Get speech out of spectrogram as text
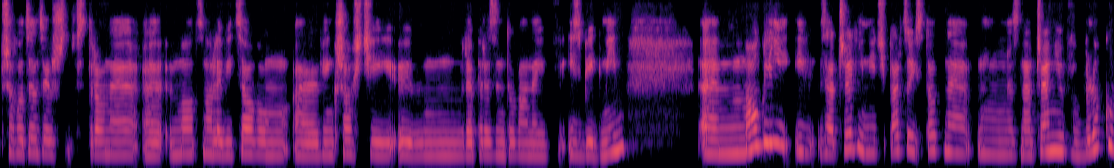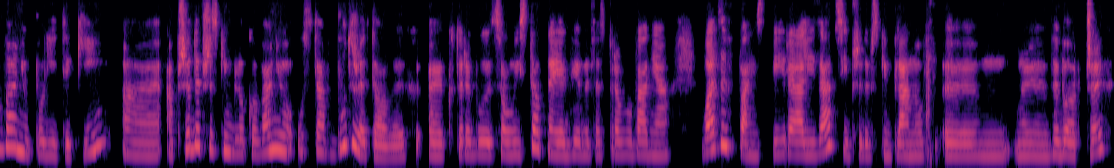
przechodzące już w stronę e, mocno lewicową e, większości reprezentowanej w Izbie Gmin e, mogli i zaczęli mieć bardzo istotne znaczenie w blokowaniu polityki, a przede wszystkim blokowaniu ustaw budżetowych, które były, są istotne, jak wiemy, dla sprawowania władzy w państwie i realizacji przede wszystkim planów wyborczych.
